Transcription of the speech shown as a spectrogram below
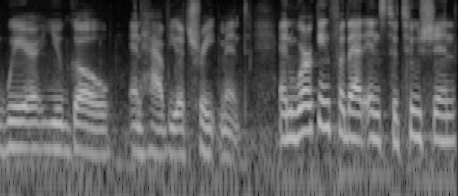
where you go and have your treatment. And working for that institution,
